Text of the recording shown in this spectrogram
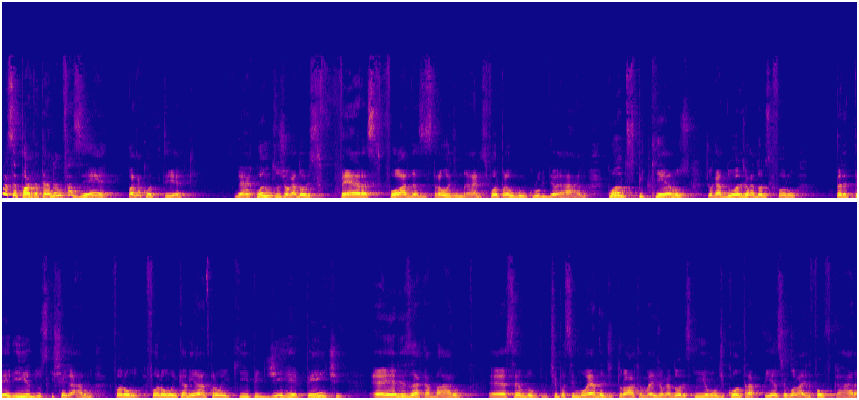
você pode até não fazer. Pode acontecer. Né? Quantos jogadores feras, fodas, extraordinários foram para algum clube e deu errado? Quantos pequenos jogadores, jogadores que foram preteridos, que chegaram, foram, foram encaminhados para uma equipe e de repente é, eles acabaram é, sendo tipo assim, moeda de troca, mas jogadores que iam de contrapeso, chegou lá e ele foi o cara.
